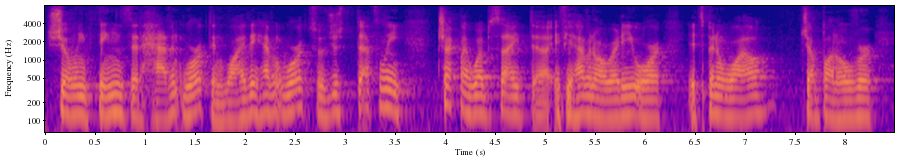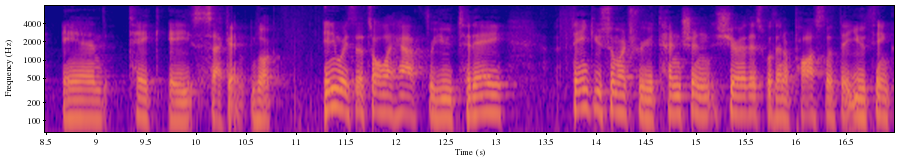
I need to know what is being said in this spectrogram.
showing things that haven't worked and why they haven't worked. So just definitely check my website uh, if you haven't already, or it's been a while, jump on over and take a second look. Anyways, that's all I have for you today. Thank you so much for your attention. Share this with an apostolate that you think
